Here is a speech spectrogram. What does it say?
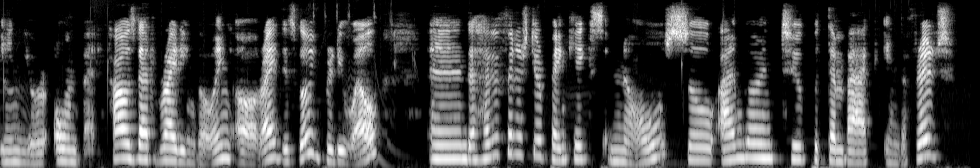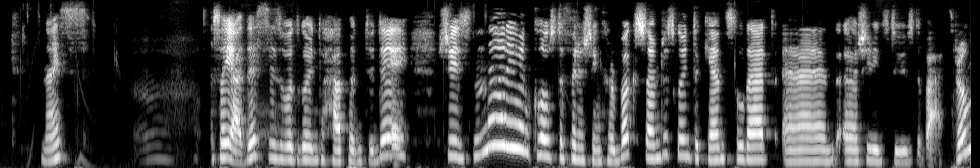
in your own bed. How's that writing going? Alright, it's going pretty well. And have you finished your pancakes? No, so I'm going to put them back in the fridge. Nice. So yeah, this is what's going to happen today. She's not even close to finishing her book, so I'm just going to cancel that and uh, she needs to use the bathroom.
